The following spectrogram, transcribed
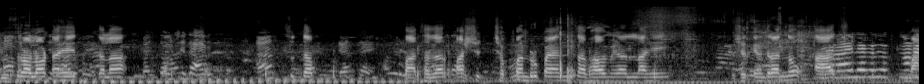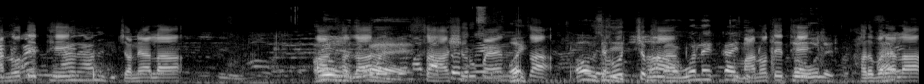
दुसरा लॉट आहे त्याला सुद्धा पाच हजार पाचशे छप्पन रुपयांचा भाव मिळालेला आहे. शेतकरी मित्रांनो आज मानवत येथे चण्याला पाच हजार सहाशे रुपयांचा सर्वोच्च भाव. मानवत येथे हरभऱ्याला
